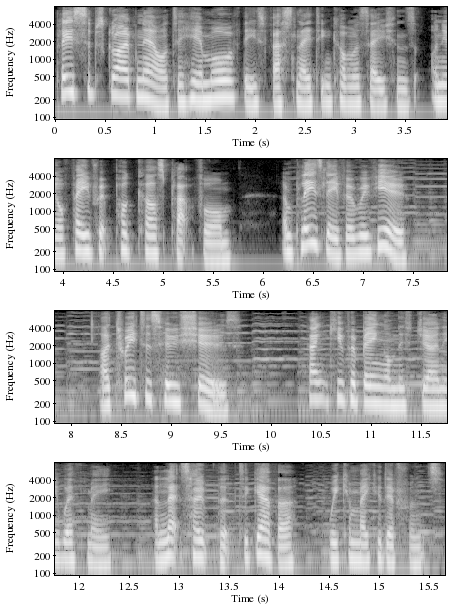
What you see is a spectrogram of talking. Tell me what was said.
please subscribe now to hear more of these fascinating conversations on your favourite podcast platform. And please leave a review. I tweet as Whose Shoes. Thank you for being on this journey with me, and let's hope that together we can make a difference.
